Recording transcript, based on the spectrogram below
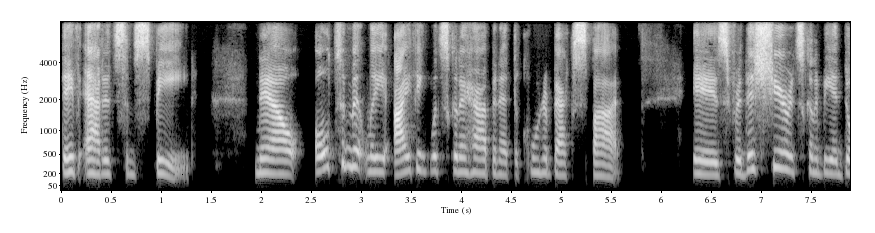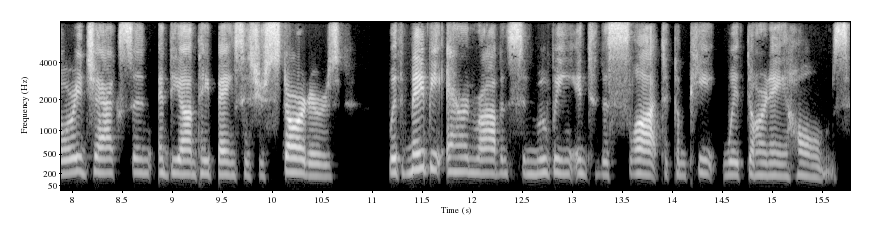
they've added some speed. Now, ultimately, I think what's going to happen at the cornerback spot is for this year, it's going to be Adoree Jackson and Deonte Banks as your starters, with maybe Aaron Robinson moving into the slot to compete with Darnay Holmes.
